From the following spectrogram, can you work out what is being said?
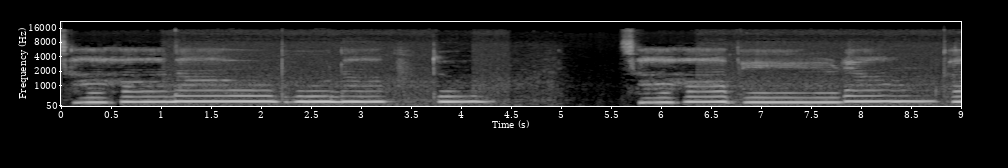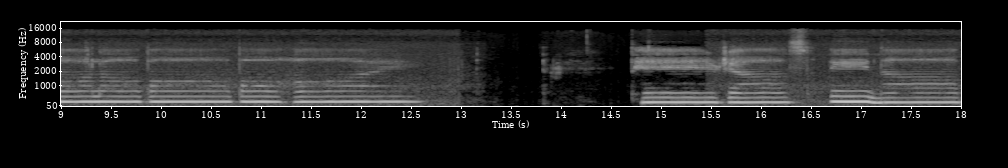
Sahana Bhunaktu Sahaviryam Kalababahai Tejas Vinabadhita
